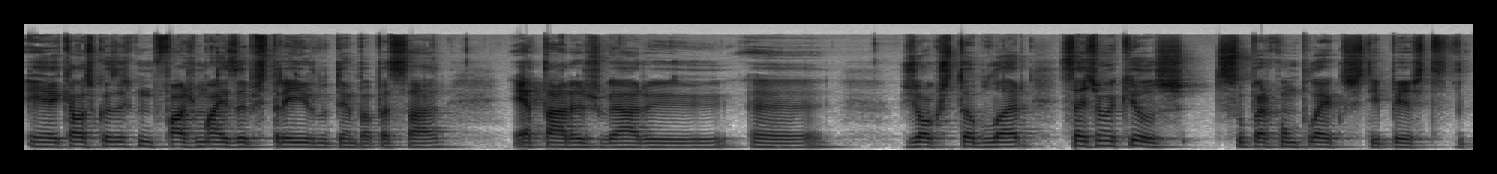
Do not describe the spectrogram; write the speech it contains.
é aquelas coisas que me faz mais abstrair do tempo a passar é estar a jogar uh, jogos de tabuleiro, sejam aqueles super complexos, tipo este de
